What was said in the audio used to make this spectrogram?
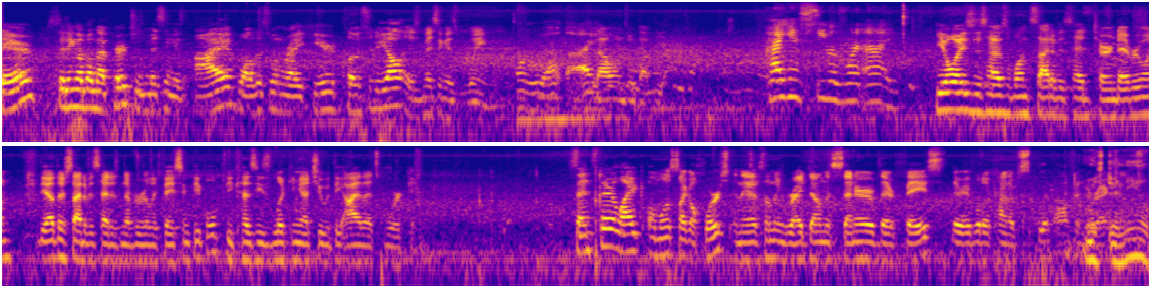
There, sitting up on that perch, is missing his eye, while this one right here, closer to y'all, is missing his wing. Oh, well, I, That one's without the eye. I can see with one eye. He always just has one side of his head turned to everyone. The other side of his head is never really facing people because he's looking at you with the eye that's working. Since they're like almost like a horse and they have something right down the center of their face, they're able to kind of split off in Mr. directions. Neil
